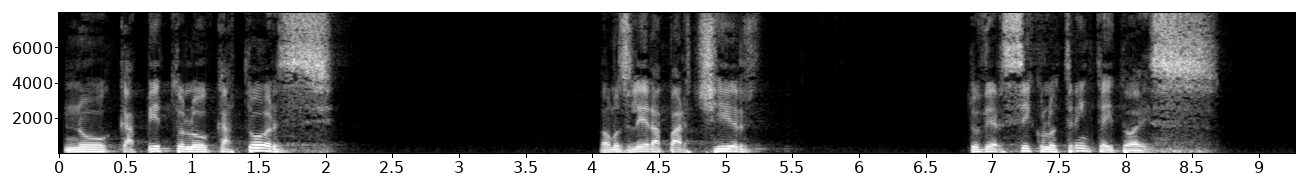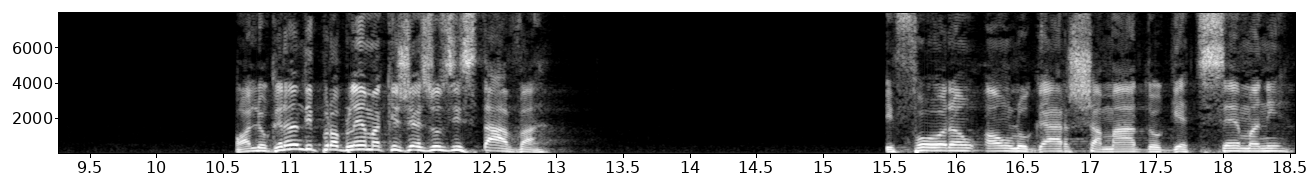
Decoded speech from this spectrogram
no capítulo 14. Vamos ler a partir do versículo 32. Olha o grande problema que Jesus estava. E foram a um lugar chamado Getsemane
